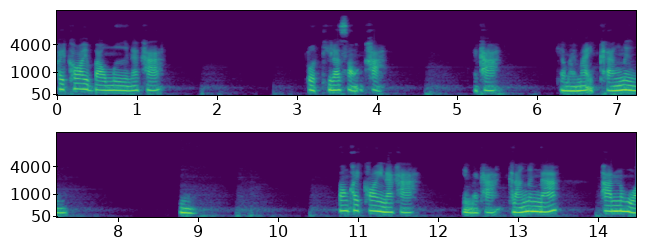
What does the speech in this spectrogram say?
ค่อยๆ เบามือนะคะปลดทีละสองค่ะ นะคะเกี่ยวไหมมาอีกครั้งหนึ่งต้องค่อยๆนะคะ เห็นไหมคะ ครั้งหนึ่งนะ พันหัว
